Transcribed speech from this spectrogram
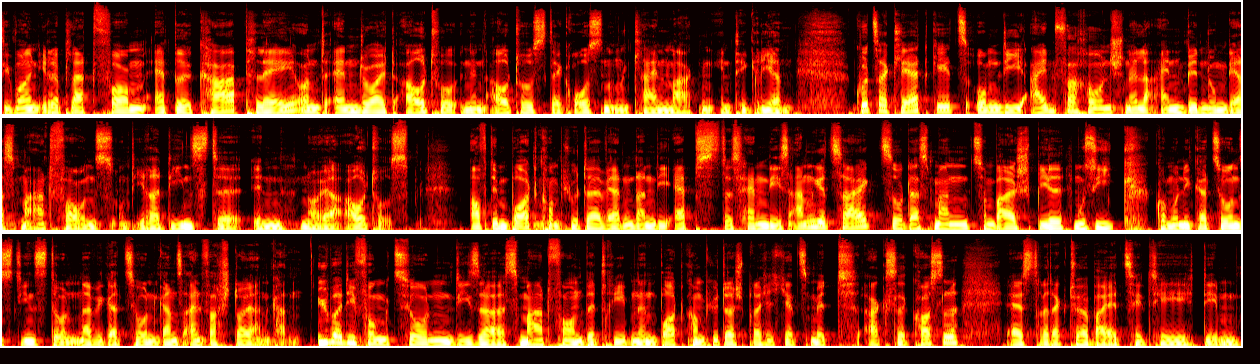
Sie wollen ihre Plattform Apple CarPlay und Android Auto in den Autos der großen und kleinen Marken integrieren. Kurz erklärt geht es um die einfache und schnelle Einbindung der Smartphones und ihrer Dienste in neue Autos. Auf dem Bordcomputer werden dann die Apps des Handys angezeigt, so dass man zum Beispiel Musik, Kommunikationsdienste und Navigation ganz einfach steuern kann. Über die Funktionen dieser Smartphone-betriebenen Bordcomputer spreche ich jetzt mit Axel Kossel. Er ist Redakteur bei CT, dem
